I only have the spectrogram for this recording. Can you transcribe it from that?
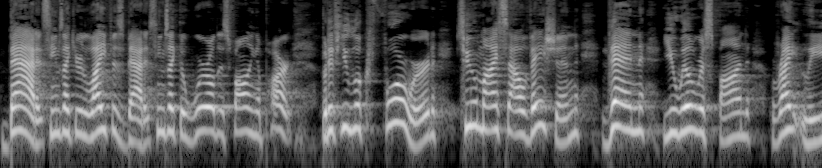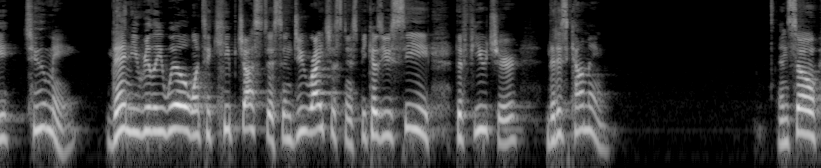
bad. It seems like your life is bad. It seems like the world is falling apart. But if you look forward to my salvation, then you will respond rightly to me. Then you really will want to keep justice and do righteousness because you see the future that is coming. And so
